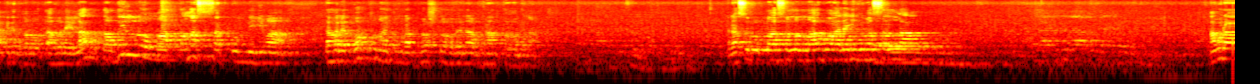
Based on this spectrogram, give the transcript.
আঁকড়ে ধরো, তাহলে লাম তাদিল্লু মা তামাসসাকুম বিহিমা। তাহলে কখনোই তোমরা ভ্রষ্ট হবে না, ভ্রান্ত হবে না। রাসূলুল্লাহ সাল্লাল্লাহু আলাইহি ওয়াসাল্লাম আমরা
